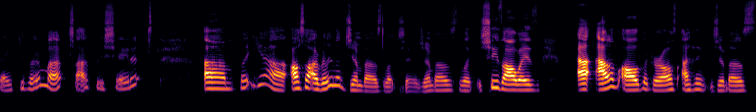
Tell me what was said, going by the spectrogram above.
Thank you very much. I appreciate it. Um, but yeah, also I really love Jimbo's look too. Jimbo's look, she's always out of all the girls, I think Jimbo's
